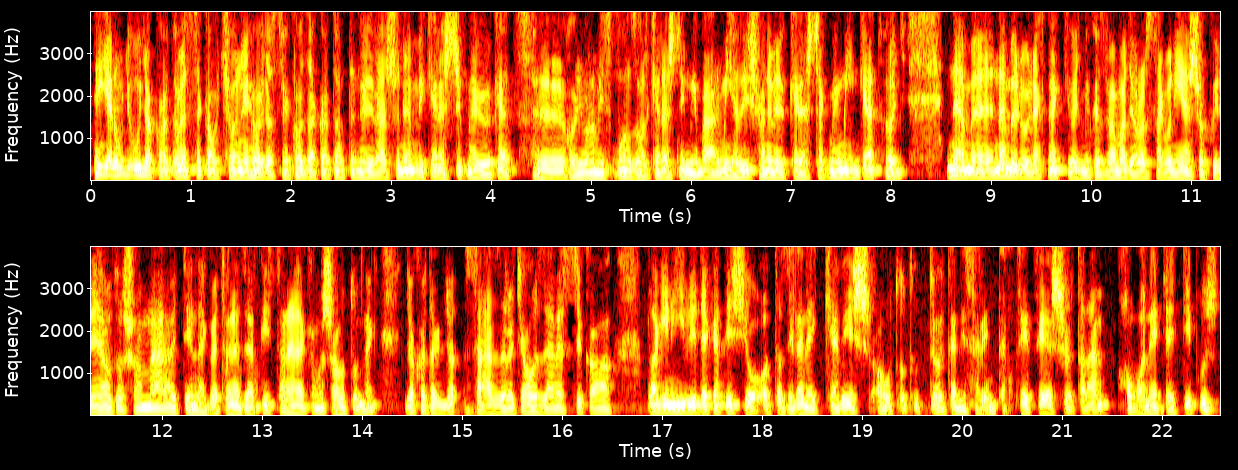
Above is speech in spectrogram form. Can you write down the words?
igen, úgy, úgy akartam összekapcsolni, hogy azt még hozzá akartam tenni, hogy ráadásul nem mi kerestük meg őket, hogy valami szponzort keresnénk mi bármihez is, hanem ők kerestek meg minket, hogy nem, nem örülnek neki, hogy miközben Magyarországon ilyen sok villanyautós van már, hogy tényleg 50 ezer tisztán elektromos autó, meg gyakorlatilag 100 ezer, hogyha hozzávesszük a plug-in hibrideket is, jó, ott azért elég kevés autót tud tölteni szerintem CCS-ről, talán ha van egy-egy típus.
